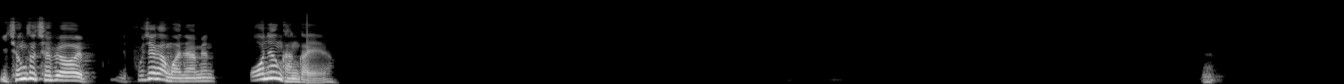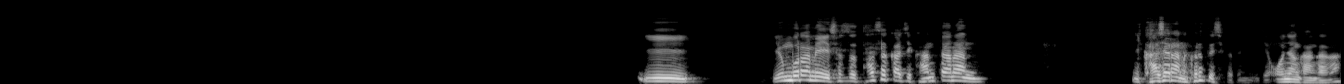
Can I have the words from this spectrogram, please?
이 정수처벼의 부재가 뭐냐면 5년 간가예요. 이 연보람에 있어서 다섯 가지 간단한 이 가세라는 그런 뜻이거든요. 이게 5년 간가가.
